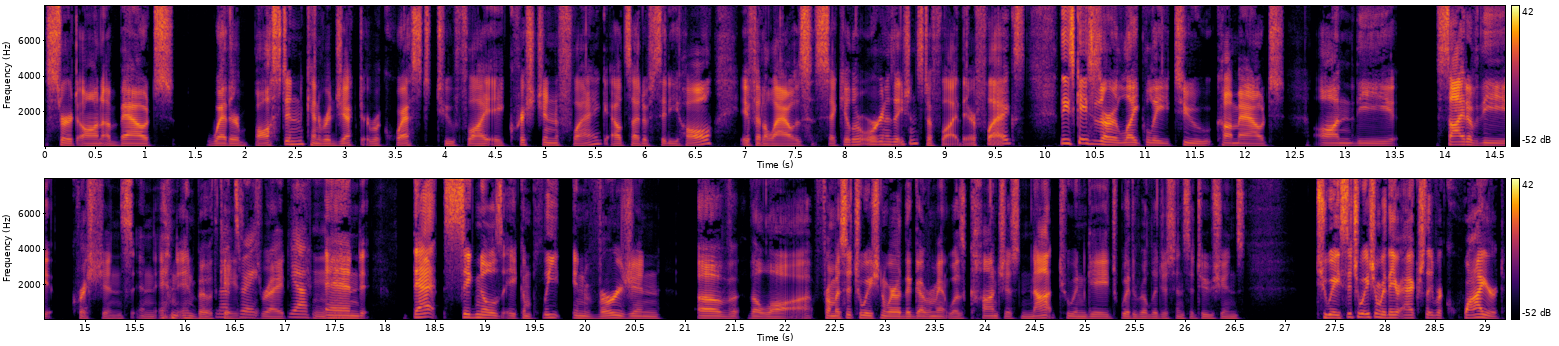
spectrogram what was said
cert on about whether Boston can reject a request to fly a Christian flag outside of City Hall if it allows secular organizations to fly their flags. These cases are likely to come out on the side of the Christians in, in, in both That's cases, right. right? Yeah. Mhm. And that signals a complete inversion of the law from a situation where the government was conscious not to engage with religious institutions to a situation where they are actually required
